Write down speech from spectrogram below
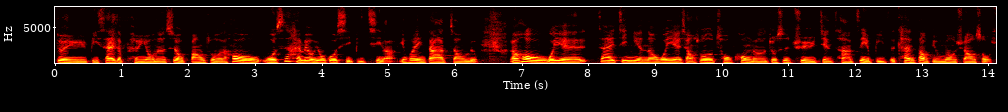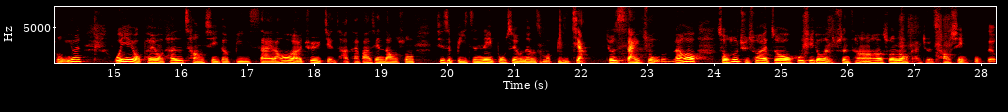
对于鼻塞的朋友呢是有帮助。然后我是还没有用过洗鼻器啦，也欢迎大家交流。然后我也在今年呢，我也想说抽空呢，就是去检查自己的鼻子，看到底有没有需要手术。因为我也有朋友他是长期的鼻塞，然后后来去检查才发现到说，其实鼻子内部是有那个什么鼻甲。就是塞住了，然后手术取出来之后，呼吸都很顺畅，然后他说那种感觉超幸福的。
